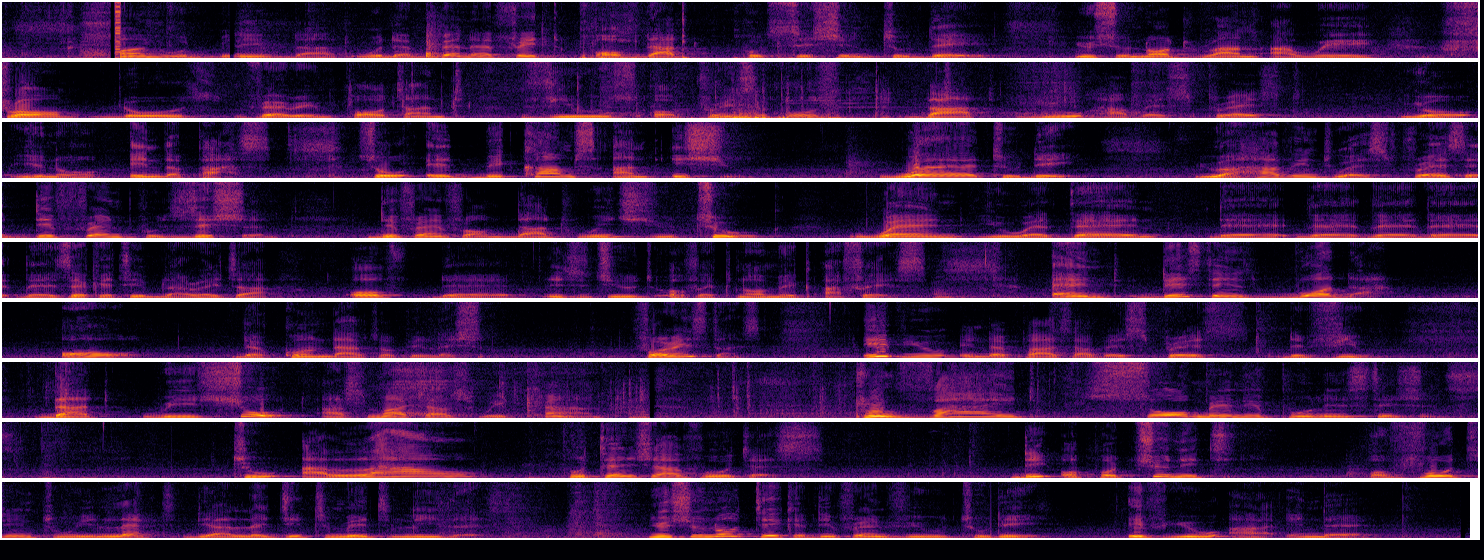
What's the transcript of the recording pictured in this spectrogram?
One would believe that with the benefit of that position today, you should not run away from those very important views or principles that you have expressed your, you know, in the past. So it becomes an issue where today you are having to express a different position, different from that which you took when you were then the, the, the, the, the executive director of the Institute of Economic Affairs. And these things border all the conduct of election. For instance, if you in the past have expressed the view that we should, as much as we can, provide so many polling stations to allow potential voters the opportunity of voting to elect their legitimate leaders. You should not take a different view today if you are in the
